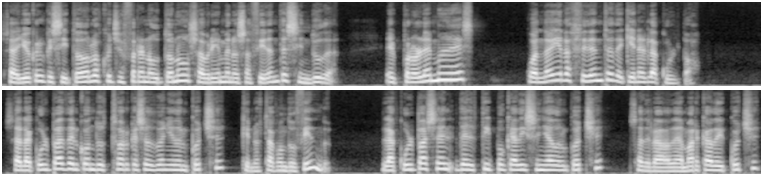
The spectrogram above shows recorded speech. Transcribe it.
O sea, yo creo que si todos los coches fueran autónomos habría menos accidentes, sin duda. El problema es cuando hay el accidente, ¿de quién es la culpa? O sea, la culpa es del conductor que es el dueño del coche, que no está conduciendo. La culpa es el- del tipo que ha diseñado el coche, o sea, de la, de la marca del coche.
